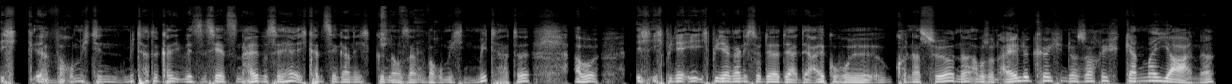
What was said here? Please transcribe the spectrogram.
Ich, äh, warum ich den mit hatte, kann ich, es ist ja jetzt ein halbes Jahr her, ich kann es dir gar nicht genau sagen, warum ich ihn mit hatte, aber ich, ich bin ja eh, ich bin ja gar nicht so der, der, der Alkoholkonnoisseur, ne, aber so ein Eilekörchen, da sage ich gern mal ja, ne,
